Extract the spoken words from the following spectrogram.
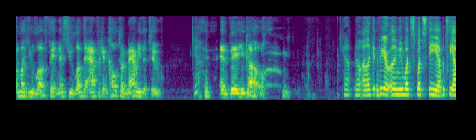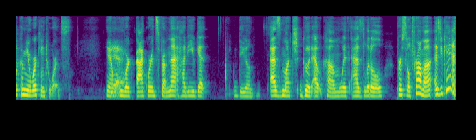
i'm like you love fitness you love the african culture marry the two. Yeah. And there you go. Yeah no i like it. And figure i mean what's what's the uh, what's the outcome you're working towards? You know yeah. and work backwards from that. How do you get do you know, as much good outcome with as little personal trauma as you can.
